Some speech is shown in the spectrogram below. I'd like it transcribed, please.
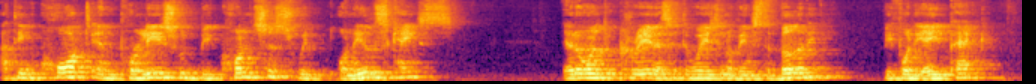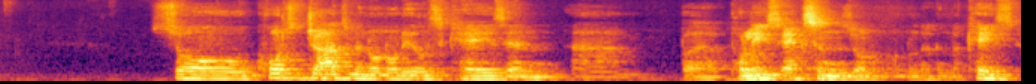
I think court and police would be conscious with O'Neill's case. They don't want to create a situation of instability before the APEC. So court's judgment on O'Neill's case and um, uh, police actions on, on, the, on, the, case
